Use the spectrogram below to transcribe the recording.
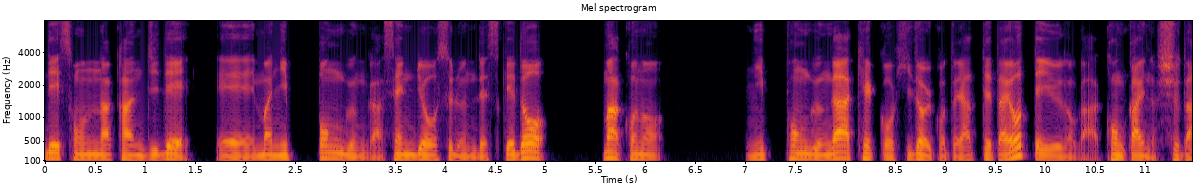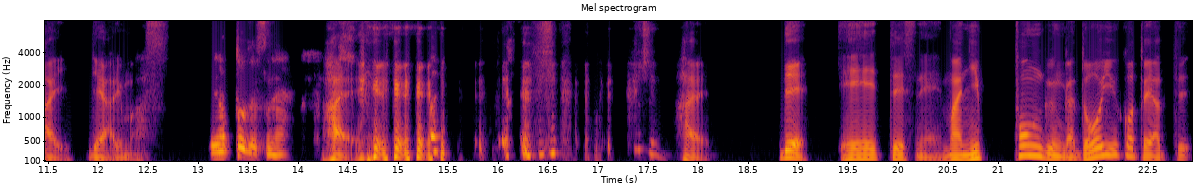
で、そんな感じで、えーまあ、日本軍が占領するんですけど、まあ、この、日本軍が結構ひどいことやってたよっていうのが今回の主題であります。やっとですね。はい。はい。で、えーっとですね、まあ日本軍がどういうことやって、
